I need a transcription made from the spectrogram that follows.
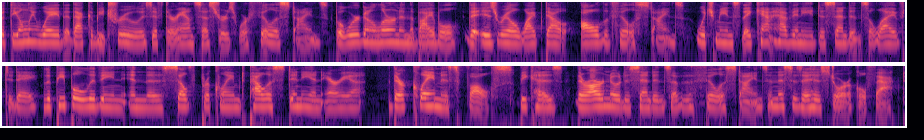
But the only way that that could be true is if their ancestors were Philistines. But we're going to learn in the Bible that Israel wiped out all the Philistines, which means they can't have any descendants alive today. The people living in the self proclaimed Palestinian area their claim is false because there are no descendants of the Philistines, and this is a historical fact.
